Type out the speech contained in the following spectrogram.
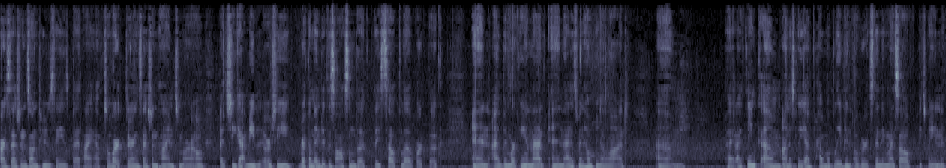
our sessions on Tuesdays, but I have to work during session time tomorrow. But she got me, or she recommended this awesome book, the Self Love Workbook, and I've been working in that, and that has been helping a lot. Um, but I think, um, honestly, I've probably been overextending myself between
